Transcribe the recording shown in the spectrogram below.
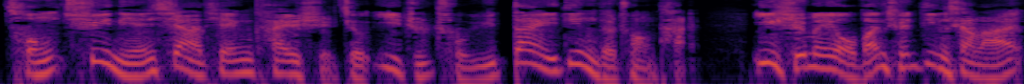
从去年夏天开始就一直处于待定的状态，一直没有完全定下来。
